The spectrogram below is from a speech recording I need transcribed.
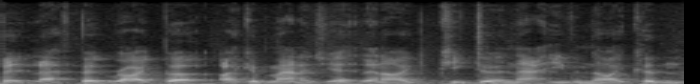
bit left, bit right, but I could manage it, then I'd keep doing that even though I couldn't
